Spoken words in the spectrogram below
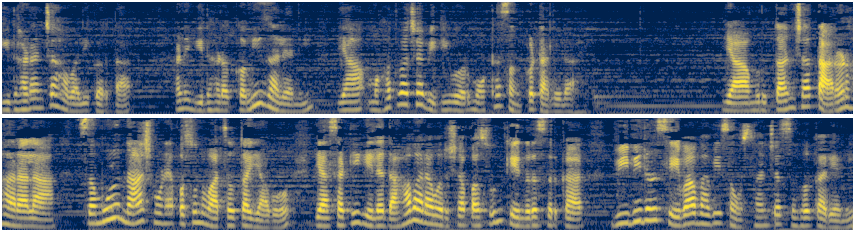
गिधाडांच्या हवाली करतात आणि गिधाडं कमी झाल्याने या महत्त्वाच्या विधीवर मोठं संकट आलेलं आहे. या मृतांच्या तारणहाराला समूळ नाश होण्यापासून वाचवता यावं यासाठी गेल्या दहा बारा वर्षापासून केंद्र सरकार विविध सेवाभावी संस्थांच्या सहकार्याने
